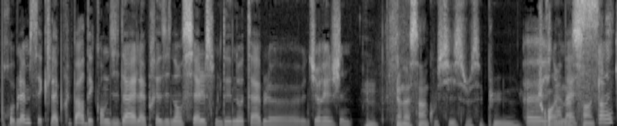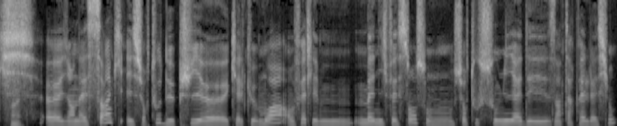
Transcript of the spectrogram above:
problème, c'est que la plupart des candidats à la présidentielle sont des notables euh, du régime. Hmm. Il y en a cinq ou six, je sais plus. Il y en a cinq. cinq. Ouais. Il y en a cinq et surtout depuis quelques mois, en fait, les manifestants sont surtout soumis à des interpellations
